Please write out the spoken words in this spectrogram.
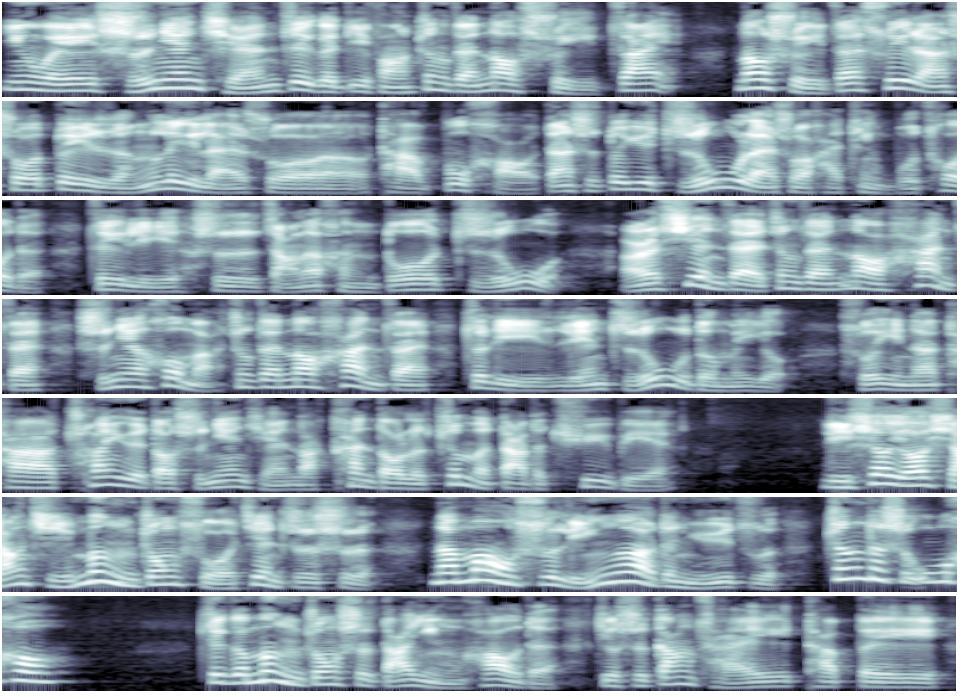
因为十年前这个地方正在闹水灾，闹水灾虽然说对人类来说它不好，但是对于植物来说还挺不错的。这里是长了很多植物。而现在正在闹旱灾，十年后嘛，正在闹旱灾，这里连植物都没有，所以呢，他穿越到十年前，那看到了这么大的区别。李逍遥想起梦中所见之事，那貌似灵儿的女子，真的是巫后？这个梦中是打引号的，就是刚才他被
